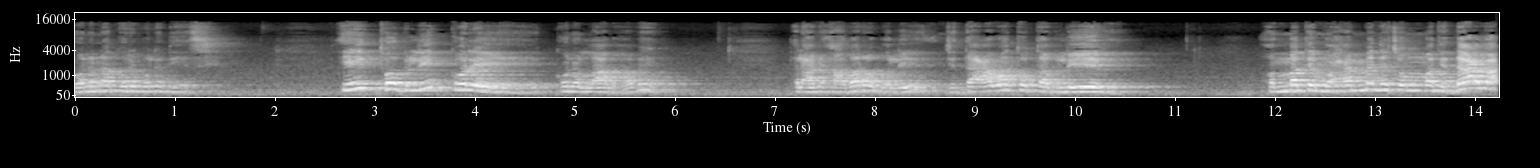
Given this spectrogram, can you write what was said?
গণনা করে বলে দিয়েছে। এই তবলিগ করে কোনো লাভ হবে? তাহলে আমি আবারও বলি যে দাওয়াত ও তবলিগ উম্মতে মোহাম্মদ হচ্ছে দাওয়া।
